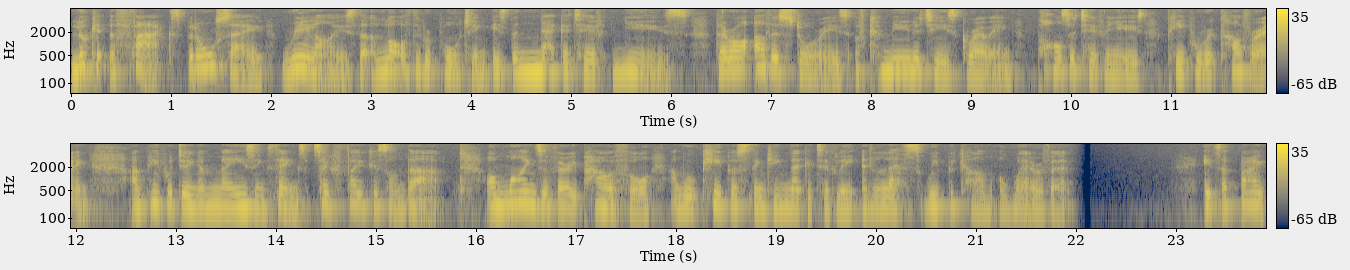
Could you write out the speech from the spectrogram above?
look at the facts, but also realise that a lot of the reporting is the negative news. There are other stories of communities growing, positive news, people recovering, and people doing amazing things. So focus on that. Our minds are very powerful and will keep us thinking negatively unless we become aware of it. It's about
